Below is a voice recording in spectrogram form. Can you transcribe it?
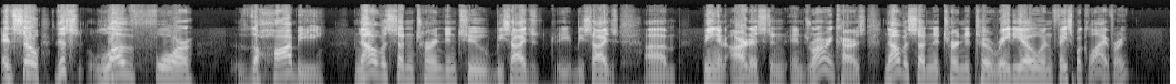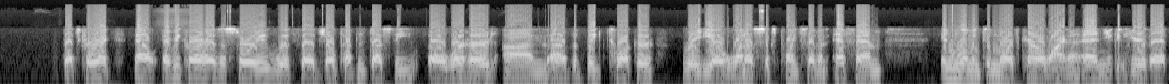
and so this love for the hobby now of a sudden turned into besides besides um, being an artist and, and drawing cars now of a sudden it turned into radio and facebook live right That's correct. Now, every car has a story with uh, Joe Pep and Dusty. Uh, we're heard on uh, the Big Talker Radio 106.7 FM in Wilmington, North Carolina. And you can hear that.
